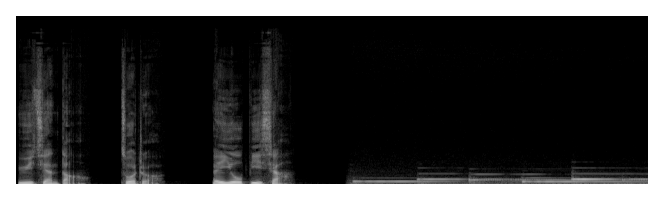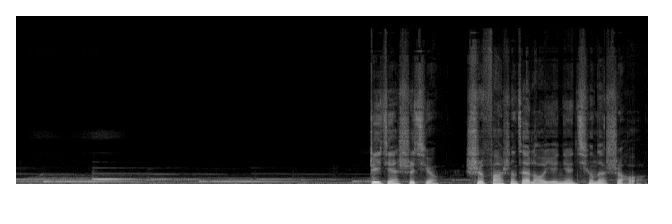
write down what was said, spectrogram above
遇见党》，作者 A.U. 陛下。这件事情是发生在老爷年轻的时候，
